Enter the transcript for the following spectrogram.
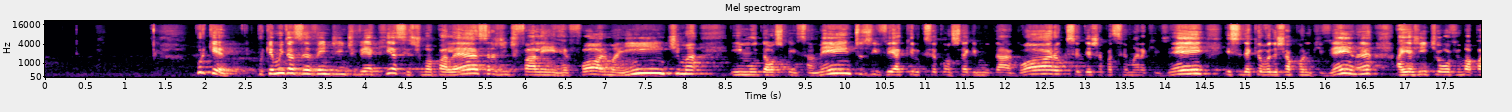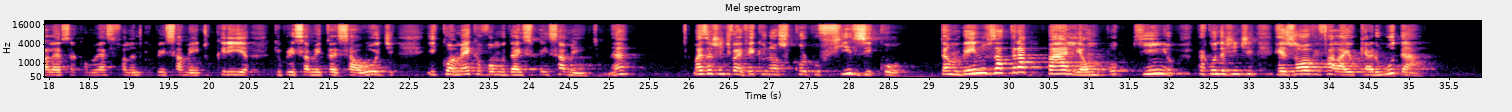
Por quê? Porque muitas vezes a gente vem aqui, assiste uma palestra, a gente fala em reforma íntima, em mudar os pensamentos e ver aquilo que você consegue mudar agora, o que você deixa para a semana que vem, esse daqui eu vou deixar para o ano que vem, né? Aí a gente ouve uma palestra como essa falando que o pensamento cria, que o pensamento é saúde, e como é que eu vou mudar esse pensamento, né? Mas a gente vai ver que o nosso corpo físico também nos atrapalha um pouquinho para quando a gente resolve falar, eu quero mudar.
